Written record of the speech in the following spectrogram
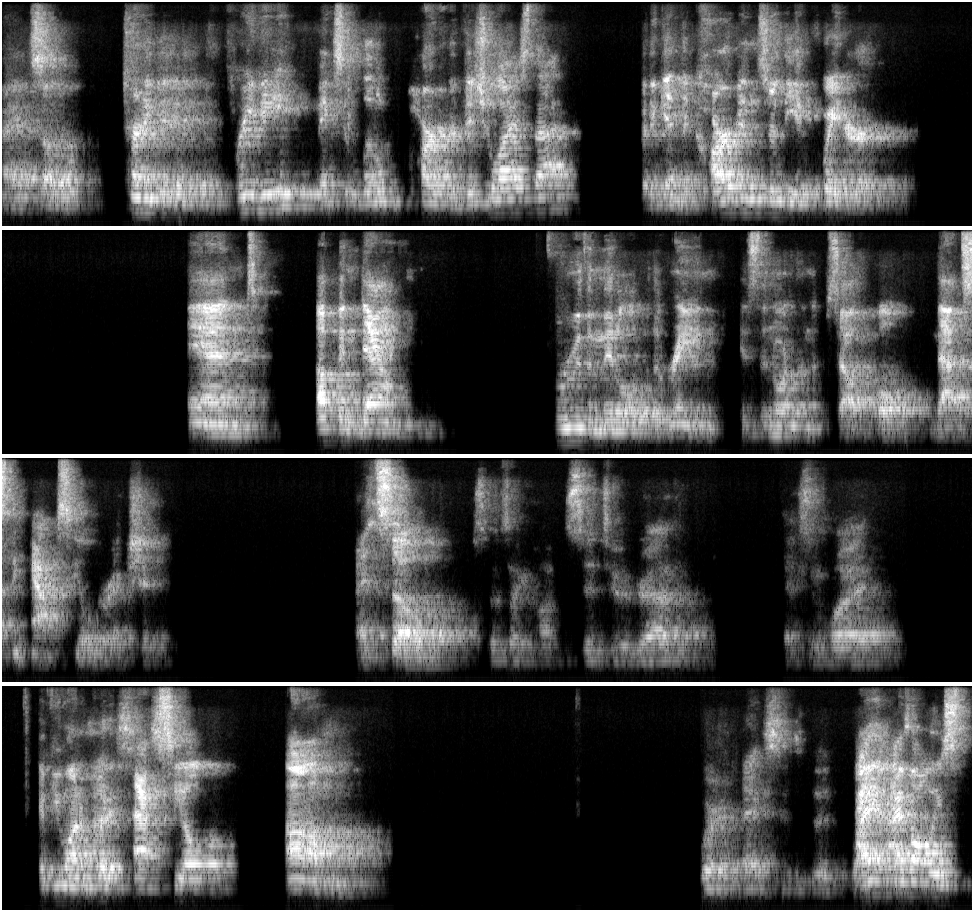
Right, so turning it into 3D makes it a little harder to visualize that. But again, the carbons are the equator. And up and down through the middle of the ring is the North and the South Pole. That's the axial direction. Right, so. So it's like opposite to a graph, X and Y. If you want to put it axial, um. Where? X is the. I, I've always,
